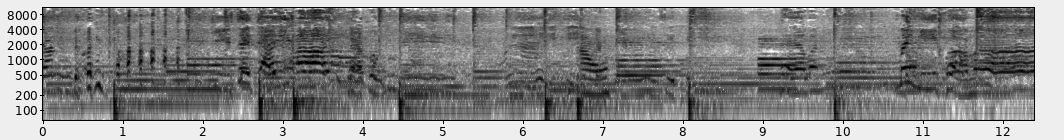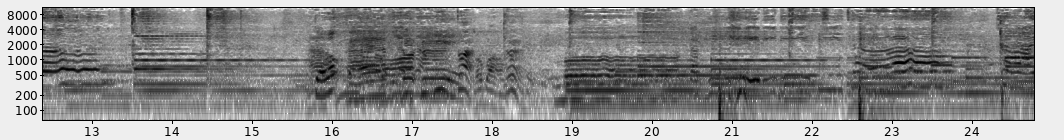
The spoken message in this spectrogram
กันเดินทางที่ใจใจอายแค่คนดีเอาเป็นสิทธิแต่วันนี้ไม่มีความหมายโจ๊กแบบเด็กดีตัวเออบอกกับพี่ดีๆสิจ้าชาย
